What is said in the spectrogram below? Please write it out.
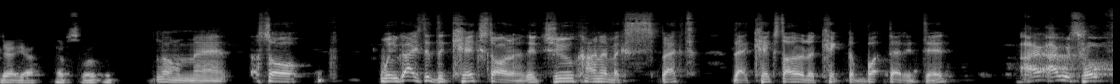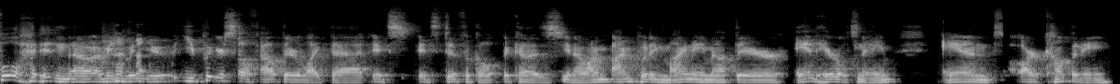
Yeah, yeah, absolutely. Oh man. So when you guys did the Kickstarter, did you kind of expect that Kickstarter to kick the butt that it did? I, I, was hopeful. I didn't know. I mean, when you you put yourself out there like that, it's it's difficult because you know I'm I'm putting my name out there and Harold's name and our company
